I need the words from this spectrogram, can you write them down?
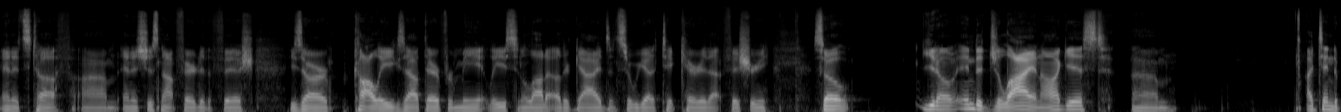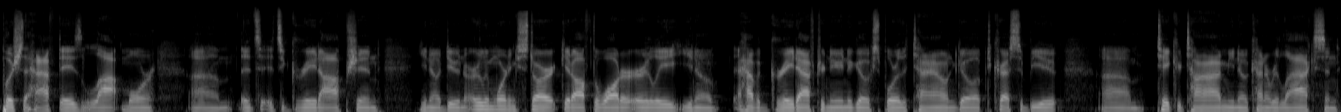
and it's tough. Um, and it's just not fair to the fish. These are colleagues out there, for me at least, and a lot of other guides, and so we got to take care of that fishery. So, you know, into July and August, um, I tend to push the half days a lot more. Um, it's it's a great option you know, do an early morning start, get off the water early, you know, have a great afternoon to go explore the town, go up to Crested Butte, um, take your time, you know, kind of relax. And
